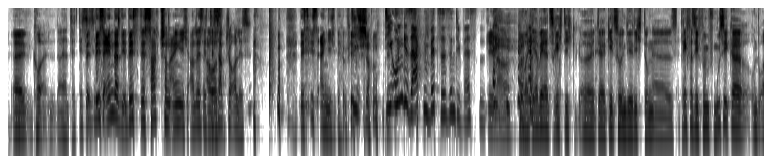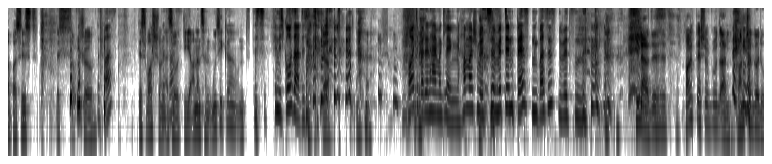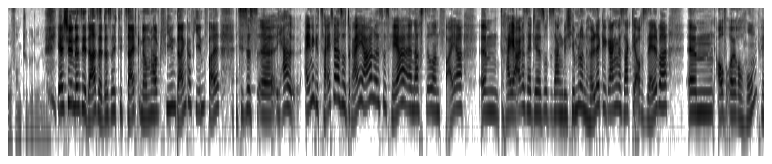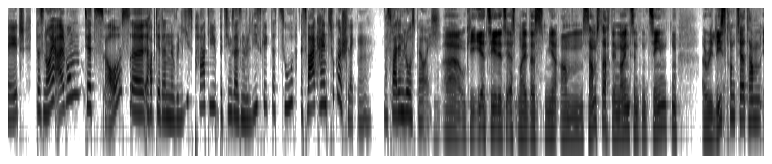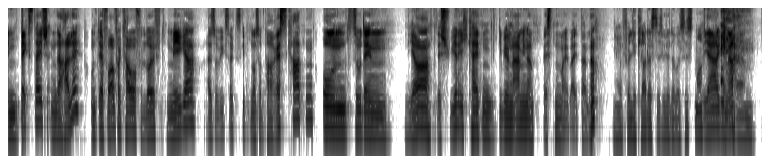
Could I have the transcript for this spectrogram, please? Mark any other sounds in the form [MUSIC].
Äh, äh, das, Das, ist, das ändert, das, das sagt schon eigentlich alles das, aus. das sagt schon alles. [LAUGHS] das ist eigentlich der Witz schon. Die ungesagten Witze sind die besten. Genau. Aber der wäre jetzt richtig, äh, der geht so in die Richtung, äh, treffen sich fünf Musiker und ein Bassist. Das sagt schon, Das war's? Das war's schon. Das also war's? die anderen sind Musiker und Das finde ich großartig. ja, [LAUGHS] Heute bei den Heimatklängen. Hammerschmidt [LAUGHS] mit den besten Bassistenwitzen. genau, das ist, fängt ja schon gut an. fangt schon gut an, fangt schon gut an. Ja. Ja, schön, dass ihr da seid, dass ihr euch die Zeit genommen habt. Vielen Dank auf jeden Fall. Jetzt ist es äh, ja einige Zeit her, also drei Jahre ist es her äh, nach Still on Fire. Ähm, drei Jahre seid ihr sozusagen durch Himmel und Hölle gegangen. Das sagt ihr auch selber ähm, auf eurer Homepage. Das neue Album ist jetzt raus. Äh, habt ihr dann eine Release-Party beziehungsweise einen Release-Gig dazu? Es war kein Zuckerschlecken. Was war denn los bei euch? Ah, okay. Ihr erzählt jetzt erstmal, dass wir am Samstag, den 19.10., ein Release-Konzert haben im Backstage in der Halle und der Vorverkauf läuft mega. Also wie gesagt, es gibt noch so ein paar Restkarten und zu den, ja, den Schwierigkeiten gebe ich den Armin am besten mal weiter, ne? ja, völlig klar, dass das wieder der Bassist macht. Ja, genau.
